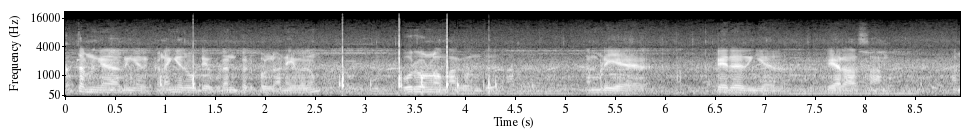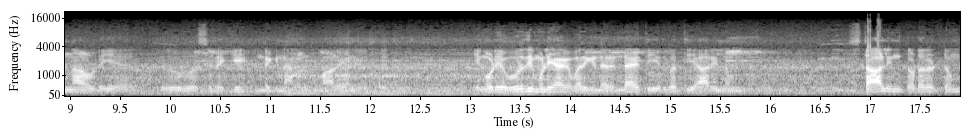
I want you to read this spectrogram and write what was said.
முத்தமிழ் அறிஞர் கலைஞருடைய உடன்பிறப்புகள் அனைவரும் ஊர்வலமாக வந்து நம்முடைய பேரறிஞர் பேராசான் அண்ணாவுடைய திருவுருவ சிலைக்கு இன்றைக்கு நாங்கள் மாலை அணிவித்து எங்களுடைய உறுதிமொழியாக வருகின்ற ரெண்டாயிரத்தி இருபத்தி ஆறிலும் ஸ்டாலின் தொடரட்டும்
